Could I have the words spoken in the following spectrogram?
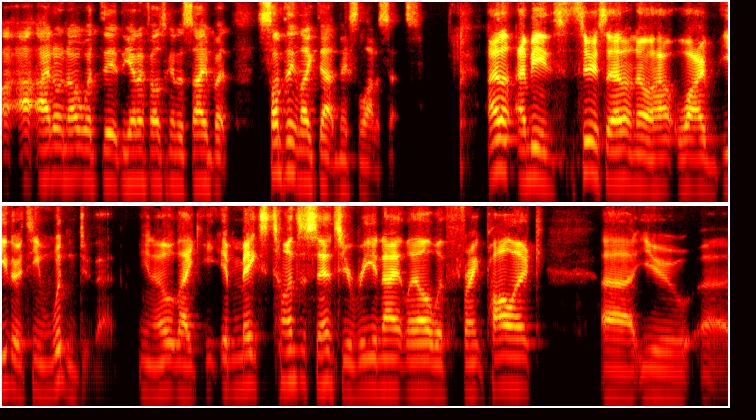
I, I don't know what the, the NFL is going to decide, but something like that makes a lot of sense. I don't. I mean, seriously, I don't know how why either team wouldn't do that. You know, like it makes tons of sense. You reunite La'el with Frank Pollack. Uh, you uh,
